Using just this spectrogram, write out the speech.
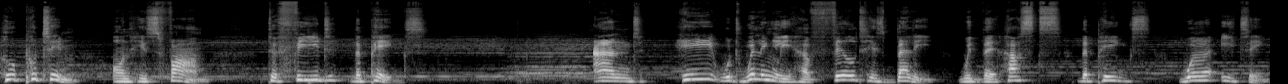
who put him on his farm to feed the pigs. And he would willingly have filled his belly with the husks the pigs were eating,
